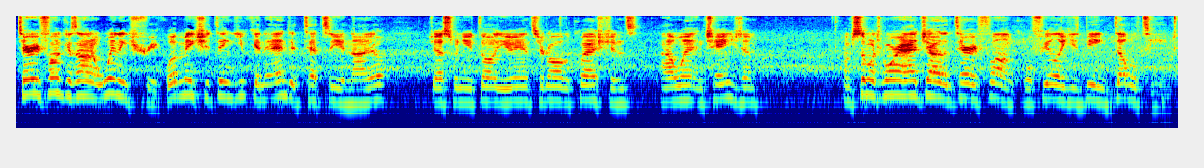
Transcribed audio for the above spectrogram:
Terry Funk is on a winning streak. What makes you think you can end it, Tetsuya Naito? Just when you thought you answered all the questions, I went and changed him. I'm so much more agile than Terry Funk. We'll feel like he's being double teamed.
